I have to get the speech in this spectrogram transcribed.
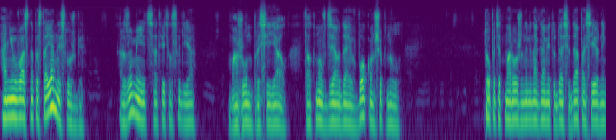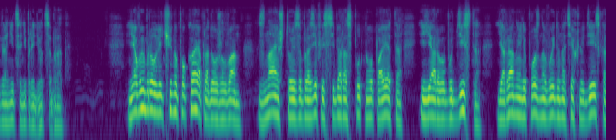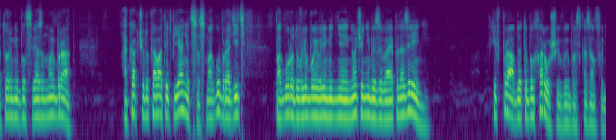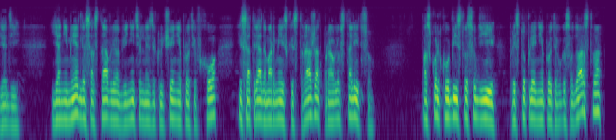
Они у вас на постоянной службе? Разумеется, ответил судья. Мажун просиял. Толкнув Дзяудая в бок, он шепнул. Топать отмороженными ногами туда-сюда по северной границе не придется, брат. «Я выбрал личину Пукая», — продолжил Ван, «зная, что, изобразив из себя распутного поэта и ярого буддиста, я рано или поздно выйду на тех людей, с которыми был связан мой брат. А как чудаковатый пьяница смогу бродить по городу в любое время дня и ночи, не вызывая подозрений». «И вправду это был хороший выбор», — сказал судья Ди. «Я немедля составлю обвинительное заключение против Хо и с отрядом армейской стражи отправлю в столицу». Поскольку убийство судьи – преступление против государства,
